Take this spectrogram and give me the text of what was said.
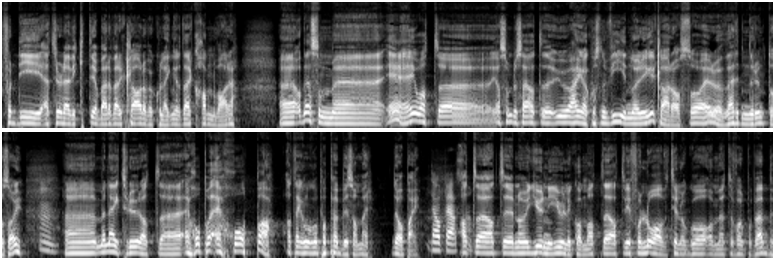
Fordi jeg tror det er viktig å bare være klar over hvor lenge dette kan vare. Uh, og det som uh, er, er jo at uh, Ja, som du sier, at uavhengig av hvordan vi i Norge klarer oss, så er det jo verden rundt oss òg. men jeg tror at jeg, håper, jeg håper at jeg kan gå på pub i sommer. Det håper jeg. Det håper jeg. At, eh, at når juni-juli kommer, at, at vi får lov til å gå og møte folk på pub.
